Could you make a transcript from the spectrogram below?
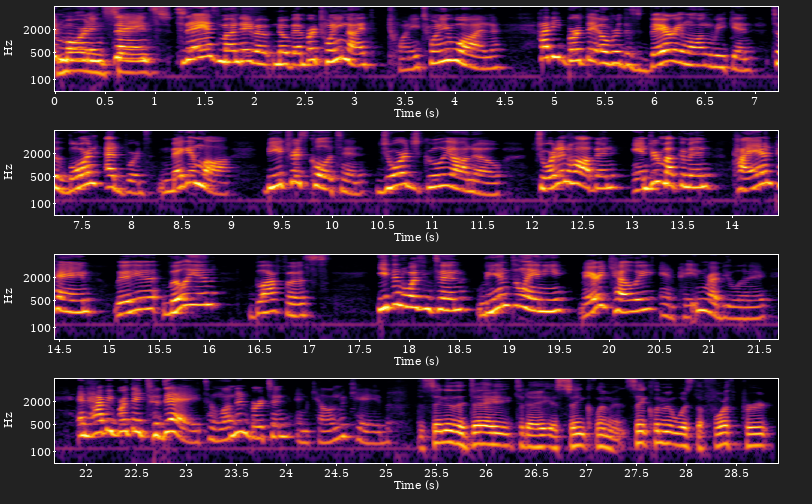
Good morning, Saints! Today is Monday, November 29th, 2021. Happy birthday over this very long weekend to Lauren Edwards, Megan Law, Beatrice Culleton, George Giuliano, Jordan Hobbin, Andrew Muckerman, Cayenne Payne, Lillian, Lillian Blafus, Ethan Hoisington, Liam Delaney, Mary Kelly, and Peyton Rebule. And happy birthday today to London Burton and Kellen McCabe. The saint of the day today is Saint Clement. Saint Clement was the fourth per,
